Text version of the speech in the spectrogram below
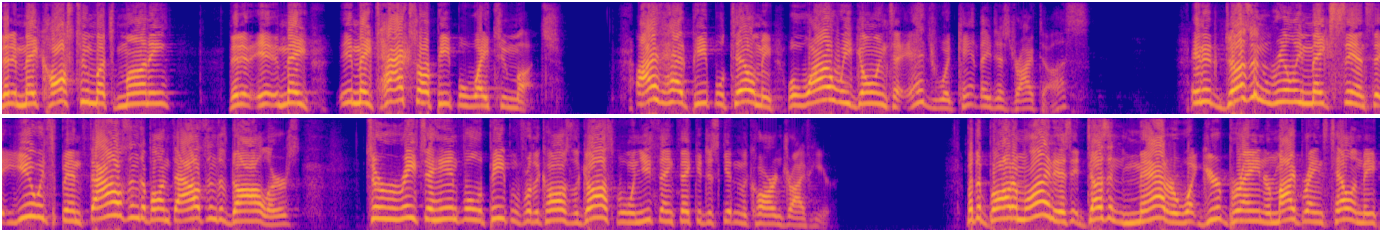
that it may cost too much money, that it, it, may, it may tax our people way too much. I've had people tell me, well, why are we going to Edgewood? Can't they just drive to us? And it doesn't really make sense that you would spend thousands upon thousands of dollars to reach a handful of people for the cause of the gospel when you think they could just get in the car and drive here. But the bottom line is, it doesn't matter what your brain or my brain's telling me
